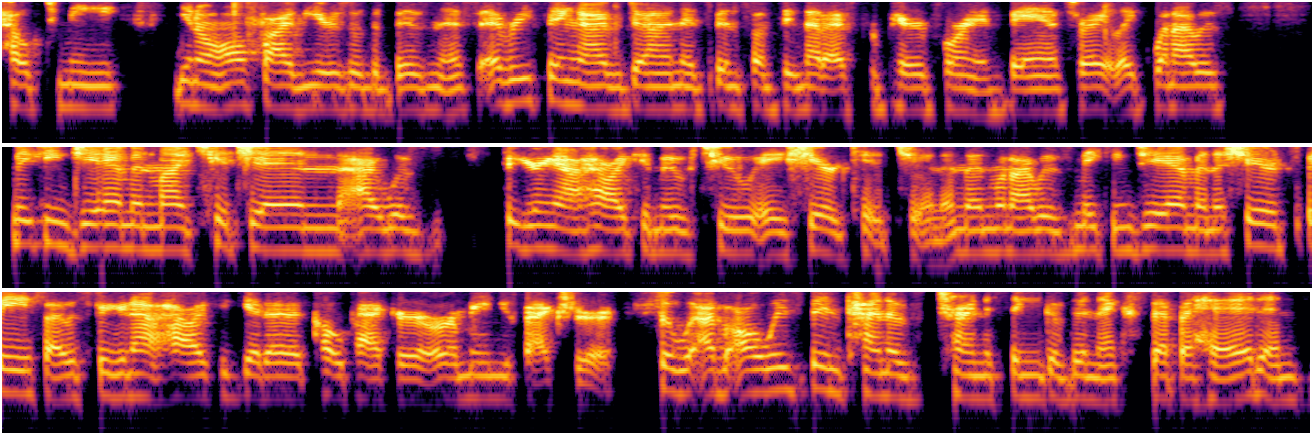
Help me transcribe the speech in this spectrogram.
helped me, you know, all 5 years of the business. Everything I've done, it's been something that I've prepared for in advance, right? Like when I was making jam in my kitchen, I was figuring out how I could move to a shared kitchen. And then when I was making jam in a shared space, I was figuring out how I could get a co-packer or a manufacturer. So I've always been kind of trying to think of the next step ahead. And,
